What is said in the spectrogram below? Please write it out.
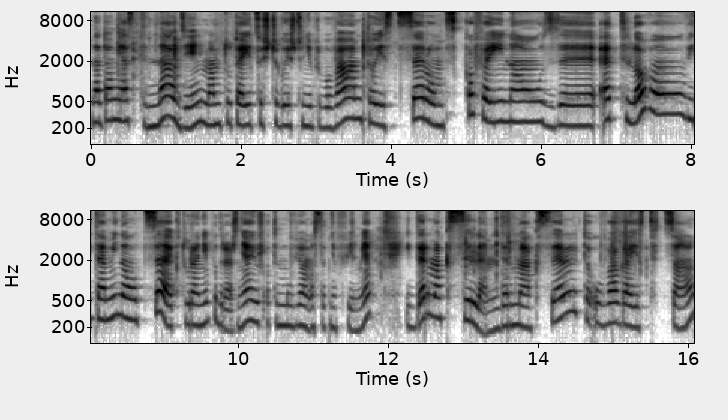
natomiast na dzień mam tutaj coś, czego jeszcze nie próbowałam, to jest serum z kofeiną, z etylową witaminą C, która nie podrażnia, już o tym mówiłam ostatnio w filmie, i dermaksylem. Dermaksyl to uwaga jest co?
